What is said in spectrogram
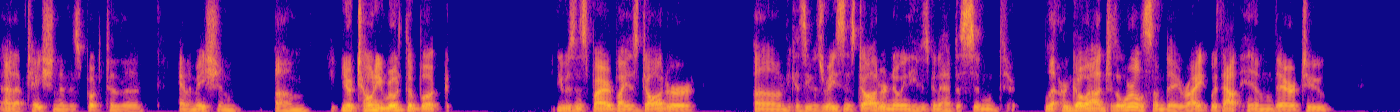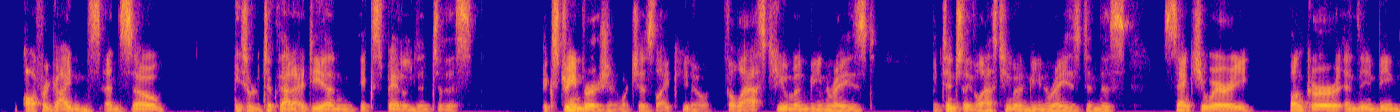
adaptation of his book to the animation. Um, you know, Tony wrote the book. He was inspired by his daughter um, because he was raising his daughter, knowing he was going to have to send let her go out into the world someday, right? Without him there to offer guidance. And so he sort of took that idea and expanded it into this extreme version, which is like, you know, the last human being raised, potentially the last human being raised in this sanctuary bunker and then being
